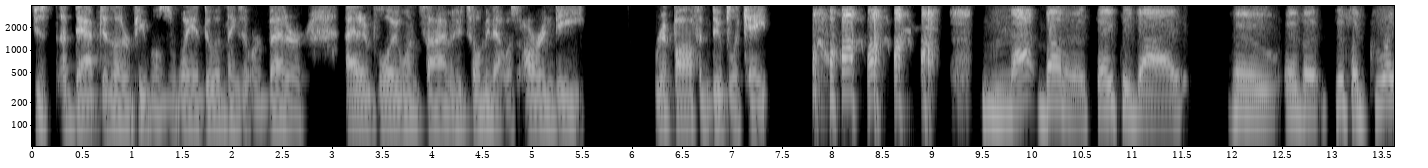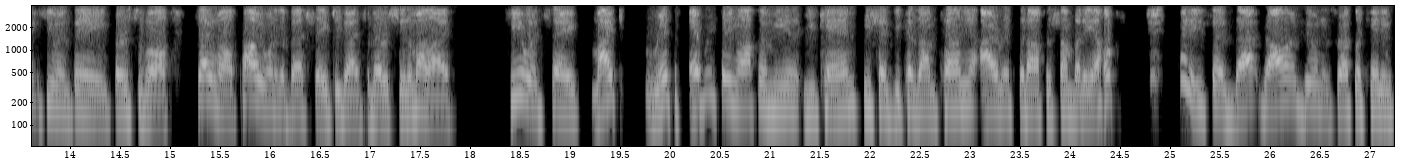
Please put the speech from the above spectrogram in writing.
just adapted other people's way of doing things that were better i had an employee one time who told me that was r&d rip off and duplicate Matt Bunner, a safety guy who is a just a great human being, first of all. Second of all, probably one of the best safety guys I've ever seen in my life. He would say, Mike, rip everything off of me that you can. He said, because I'm telling you, I ripped it off of somebody else. And he said that all I'm doing is replicating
